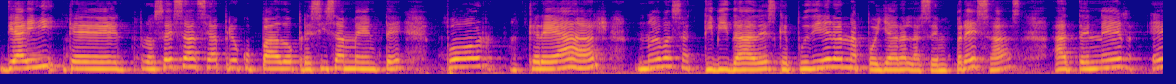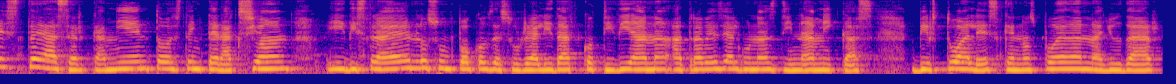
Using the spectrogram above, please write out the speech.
De ahí que Procesa se ha preocupado precisamente por crear nuevas actividades que pudieran apoyar a las empresas a tener este acercamiento, esta interacción y distraerlos un poco de su realidad cotidiana a través de algunas dinámicas virtuales que nos puedan ayudar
